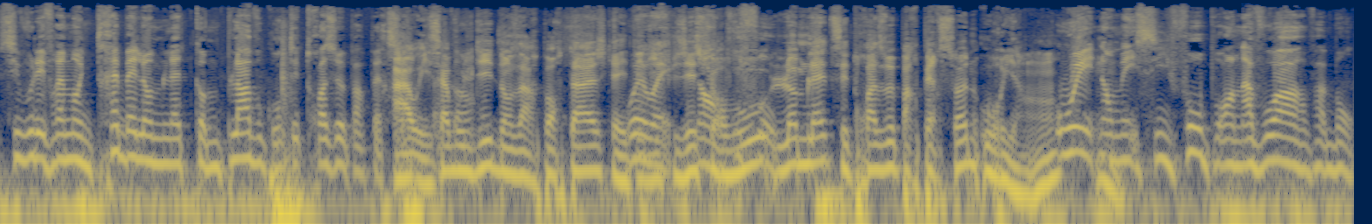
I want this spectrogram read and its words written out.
si vous voulez vraiment une très belle omelette comme plat, vous comptez 3 œufs par personne. Ah oui, ça vous le dites dans un reportage qui a été Ouais, diffusé sur vous. faut. L'omelette, c'est trois œufs par personne ou rien. hein. Oui, non, mais s'il faut pour en avoir, enfin bon.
